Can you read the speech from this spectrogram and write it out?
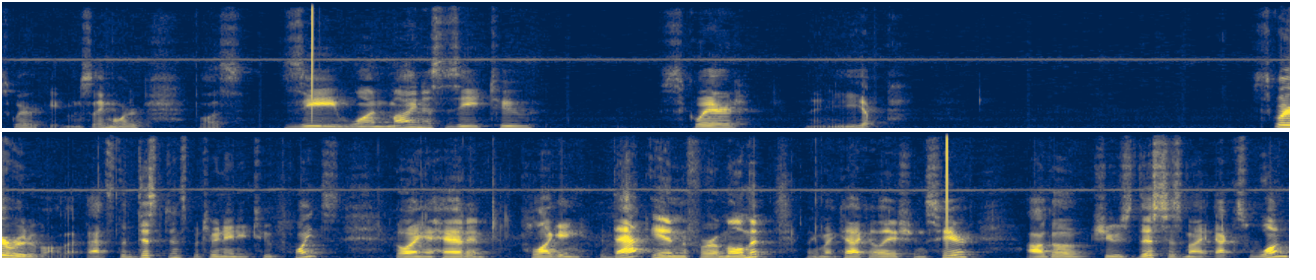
squared, keep in the same order, plus z1 minus z2 squared. And then yep. Square root of all that. That's the distance between any two points. Going ahead and plugging that in for a moment. Make my calculations here. I'll go choose this as my x1.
